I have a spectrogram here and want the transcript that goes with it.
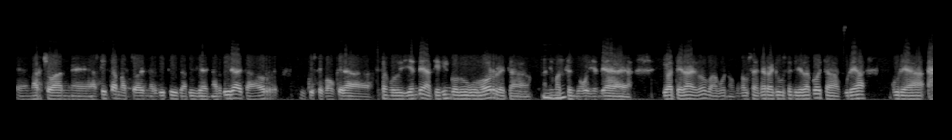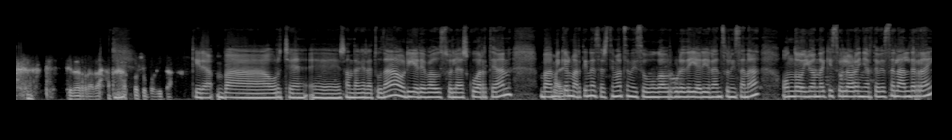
e, martxoan e, azita, martxoan erditik, abidean ardira, eta hor ikusteko aukera izango du jendeak egingo dugu hor eta animatzen dugu jendea joatera edo, ba, bueno, gauza egerrak ikusten direlako, eta gurea, gurea ederra da, oso polita. Tira, ba, hortxe, eh, esan da geratu da, hori ere baduzuela esku artean, ba, bai. Mikel Martínez, estimatzen dizugu gaur gure deiari erantzun izana, ondo joan dakizuela orain arte bezala alderrai,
